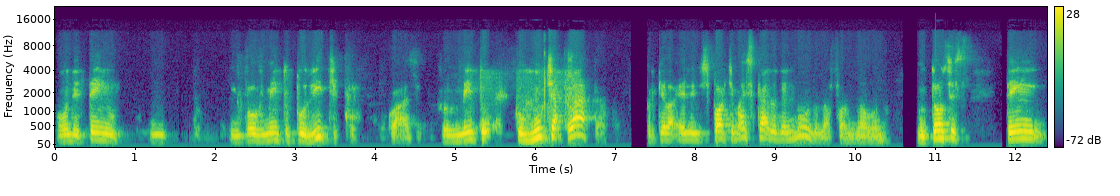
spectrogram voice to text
onde tem um envolvimento político, quase, envolvimento com muita plata, porque ele é o esporte mais caro do mundo, a Fórmula 1. Então, tem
